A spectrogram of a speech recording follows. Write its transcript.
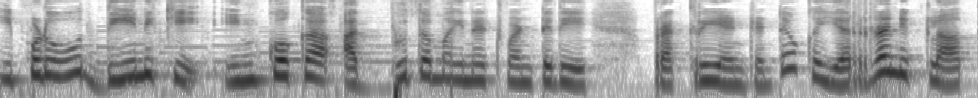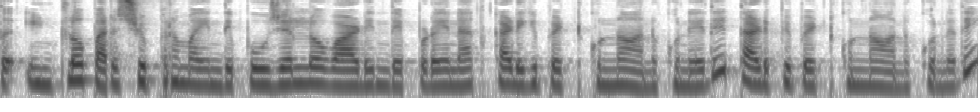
ఇప్పుడు దీనికి ఇంకొక అద్భుతమైనటువంటిది ప్రక్రియ ఏంటంటే ఒక ఎర్రని క్లాత్ ఇంట్లో పరిశుభ్రమైంది పూజల్లో వాడింది ఎప్పుడైనా కడిగి పెట్టుకున్నాం అనుకునేది తడిపి పెట్టుకున్నాం అనుకున్నది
